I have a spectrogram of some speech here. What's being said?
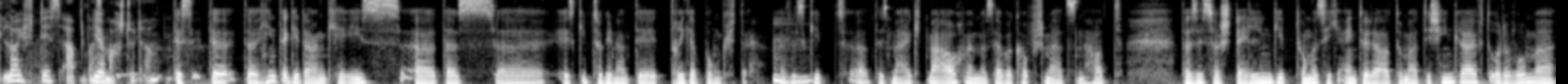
ja, läuft das ab? Was ja, machst du da? Das, der, der Hintergedanke ist, äh, dass äh, es gibt sogenannte Triggerpunkte. Mhm. Also es mhm. gibt, äh, das merkt man auch, wenn man selber Kopfschmerzen hat, dass es so Stellen gibt, wo man sich entweder automatisch hingreift oder wo man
